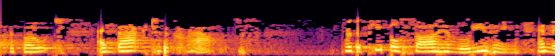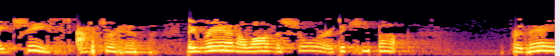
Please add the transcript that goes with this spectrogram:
of the boat and back to the crowds. For the people saw him leaving, and they chased after him. They ran along the shore to keep up, for they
